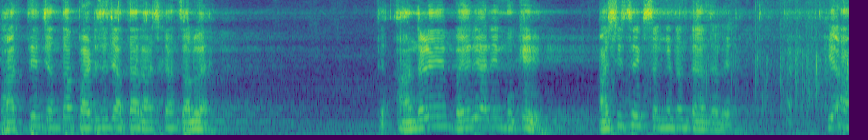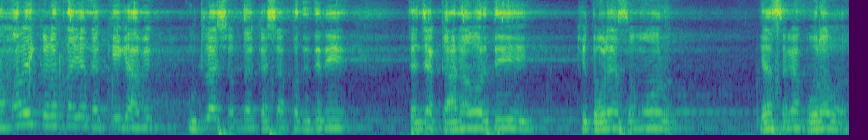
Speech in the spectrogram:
भारतीय जनता पार्टीचं जे आता राजकारण चालू आहे ते आंधळे बहिरे आणि मुके अशीच एक संघटन तयार झाले की आम्हालाही कळत नाही नक्की की आम्ही कुठला शब्द कशा पद्धतीने त्यांच्या कानावरती की डोळ्यासमोर या सगळ्या बोलावं.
